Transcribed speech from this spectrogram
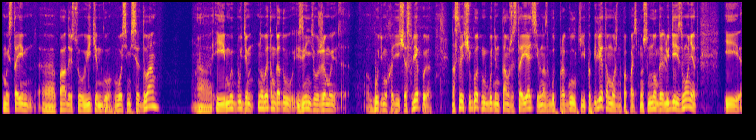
Мы стоим э, по адресу Викингу 82. А, И мы будем, ну в этом году, извините, уже мы э, будем уходить сейчас в Лепую. На следующий год мы будем там же стоять, и у нас будут прогулки, и по билетам можно попасть, потому что много людей звонят, и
